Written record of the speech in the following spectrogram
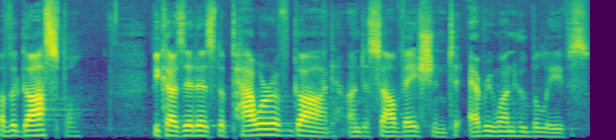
of the gospel because it is the power of God unto salvation to everyone who believes.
